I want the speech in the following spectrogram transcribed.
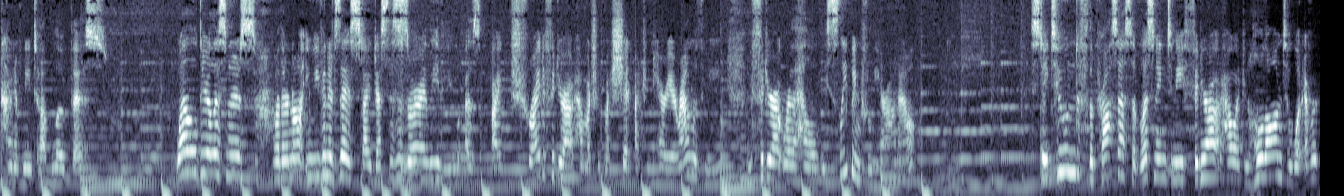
kind of need to upload this. Well, dear listeners, whether or not you even exist, I guess this is where I leave you as I try to figure out how much of my shit I can carry around with me and figure out where the hell I'll be sleeping from here on out. Stay tuned for the process of listening to me figure out how I can hold on to whatever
